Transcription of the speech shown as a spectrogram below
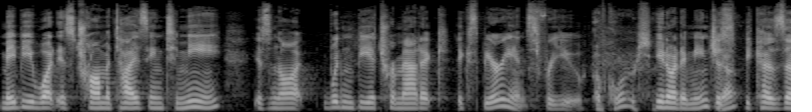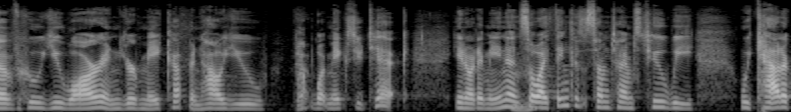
maybe what is traumatizing to me is not wouldn't be a traumatic experience for you Of course. you know what i mean just Yeah. because of who you are and your makeup and how you h- what makes you tick you know what i mean and Mm-hmm. so i think sometimes too we we cate-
